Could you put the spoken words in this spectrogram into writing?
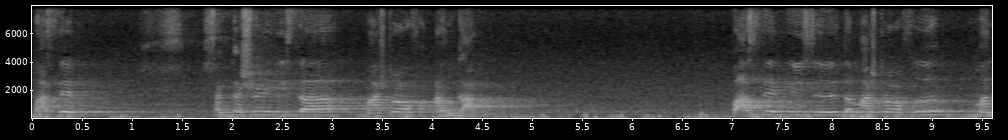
Vasudev Sankarshan is the master of Ahankar. Vasudev is the master of man.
